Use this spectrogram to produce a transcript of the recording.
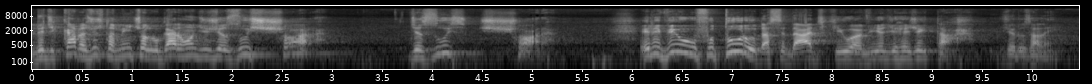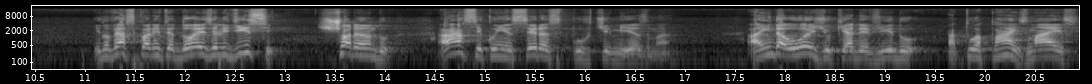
dedicada justamente ao lugar onde Jesus chora. Jesus chora. Ele viu o futuro da cidade que o havia de rejeitar, Jerusalém. E no verso 42 ele disse, chorando: Ah, se conheceras por ti mesma ainda hoje o que é devido à tua paz, mas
